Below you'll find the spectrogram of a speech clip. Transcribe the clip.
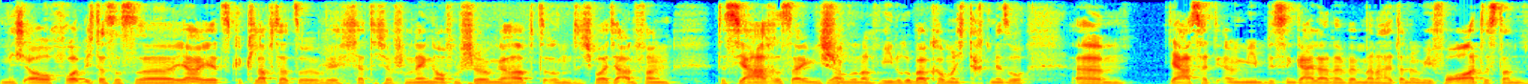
Mich auch. Freut mich, dass es äh, ja jetzt geklappt hat. So, ich hatte dich ja schon länger auf dem Schirm gehabt und ich wollte ja Anfang des Jahres eigentlich ja. schon so nach Wien rüberkommen und ich dachte mir so, ähm, ja, ist halt irgendwie ein bisschen geiler, ne, wenn man halt dann irgendwie vor Ort ist, dann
